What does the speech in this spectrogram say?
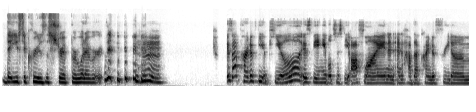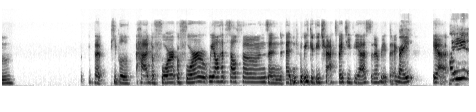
they used to cruise the strip or whatever. hmm Is that part of the appeal, is being able to just be offline and, and have that kind of freedom that people had before before we all had cell phones and and we could be tracked by GPS and everything? right. Yeah. I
